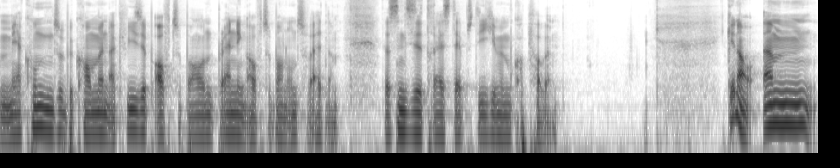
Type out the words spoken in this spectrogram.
mehr Kunden zu bekommen, Akquise aufzubauen, Branding aufzubauen und so weiter. Das sind diese drei Steps, die ich in meinem Kopf habe. Genau. Ähm,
